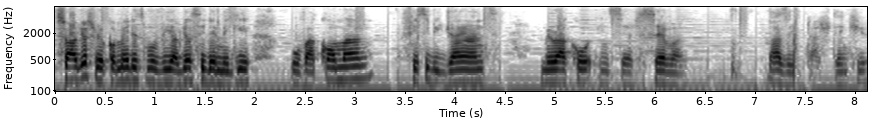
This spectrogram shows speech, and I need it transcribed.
So I'll just recommend this movie. I'll just say them again. Overcomer, Facing the Giant, Miracle in Cell 7. That's it, Dash. Thank you.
